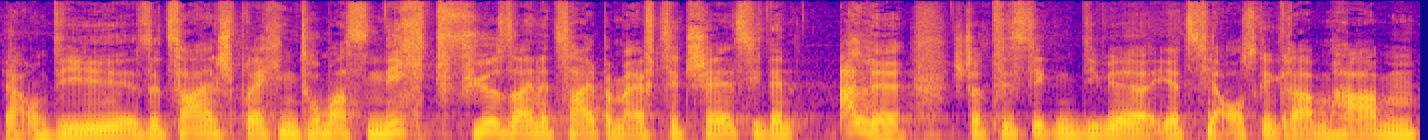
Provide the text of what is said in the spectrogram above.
Ja, und diese Zahlen sprechen Thomas nicht für seine Zeit beim FC Chelsea, denn alle Statistiken, die wir jetzt hier ausgegraben haben,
